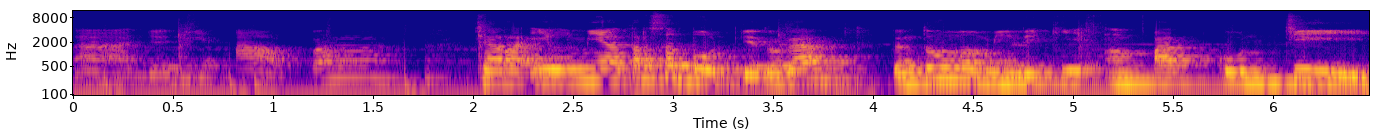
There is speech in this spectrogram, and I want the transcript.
Nah, jadi apa cara ilmiah tersebut gitu kan? Tentu memiliki empat kunci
